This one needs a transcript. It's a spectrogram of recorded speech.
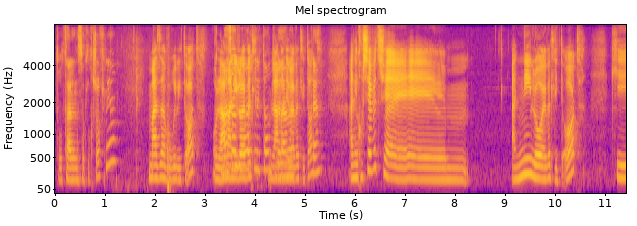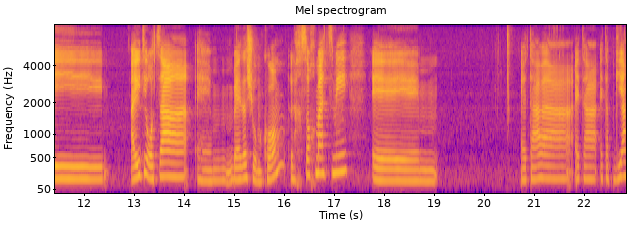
את רוצה לנסות לחשוב שנייה? מה זה עבורי לטעות? או מה למה אני לא אוהבת לטעות, למה אני ולמה? לא אוהבת לטעות? כן. אני חושבת ש... אני לא אוהבת לטעות, כי הייתי רוצה אה, באיזשהו מקום לחסוך מעצמי אה, את, ה... את, ה... את הפגיעה.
